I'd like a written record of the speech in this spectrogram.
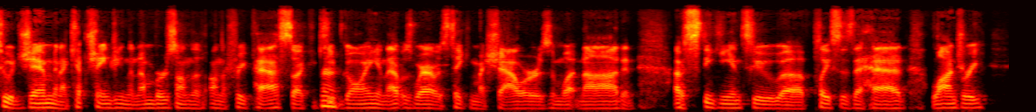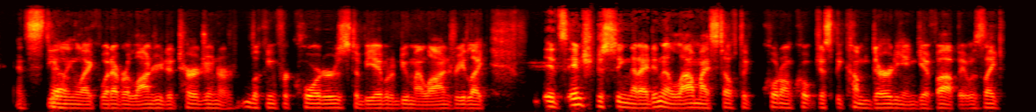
to a gym and I kept changing the numbers on the on the free pass so I could keep hmm. going. And that was where I was taking my showers and whatnot. And I was sneaking into uh, places that had laundry and stealing yeah. like whatever laundry detergent or looking for quarters to be able to do my laundry. Like it's interesting that I didn't allow myself to quote unquote just become dirty and give up. It was like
